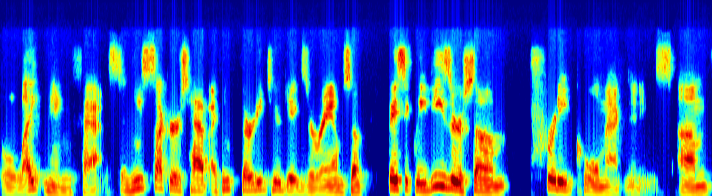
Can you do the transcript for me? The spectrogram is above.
lightning fast. And these suckers have, I think, 32 gigs of RAM. So basically, these are some pretty cool Mac Minis. Um,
